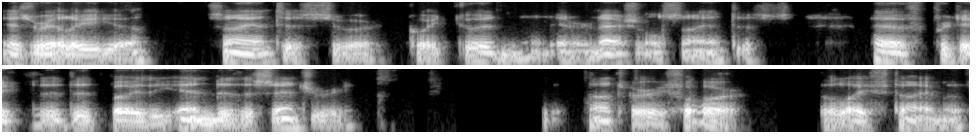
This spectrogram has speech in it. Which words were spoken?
Israeli uh, scientists who are quite good, international scientists, have predicted that by the end of the century, not very far, the lifetime of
